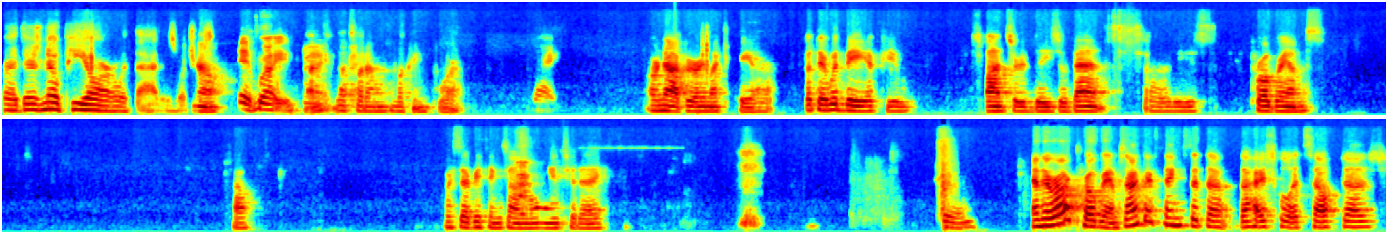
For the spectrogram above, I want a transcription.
Right, there's no PR with that, is what you're No, saying. Eh, Right, right. that's what I'm looking for. Right. Or not very much PR, but there would be if you sponsored these events or these programs. So, of course, everything's online today. True. And there are programs, aren't there things that the, the high school itself does?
